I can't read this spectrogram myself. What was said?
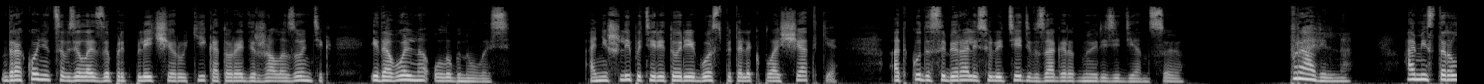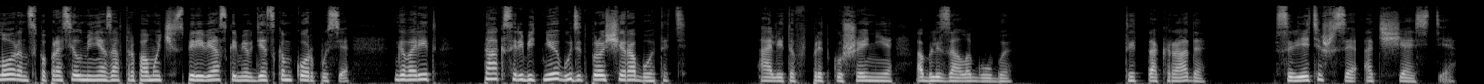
Драконица взялась за предплечье руки, которая держала зонтик, и довольно улыбнулась. Они шли по территории госпиталя к площадке, откуда собирались улететь в загородную резиденцию. «Правильно! А мистер Лоренс попросил меня завтра помочь с перевязками в детском корпусе. Говорит, так с ребятнёй будет проще работать. Алита в предвкушении облизала губы. «Ты так рада? Светишься от счастья!»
